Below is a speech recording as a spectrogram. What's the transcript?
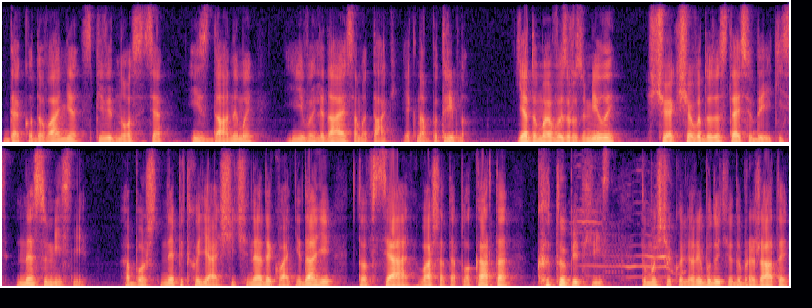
де кодування співвідноситься із даними і виглядає саме так, як нам потрібно. Я думаю, ви зрозуміли, що якщо ви додасте сюди якісь несумісні або ж непідходящі чи неадекватні дані, то вся ваша теплокарта коту під хвіст, тому що кольори будуть відображати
